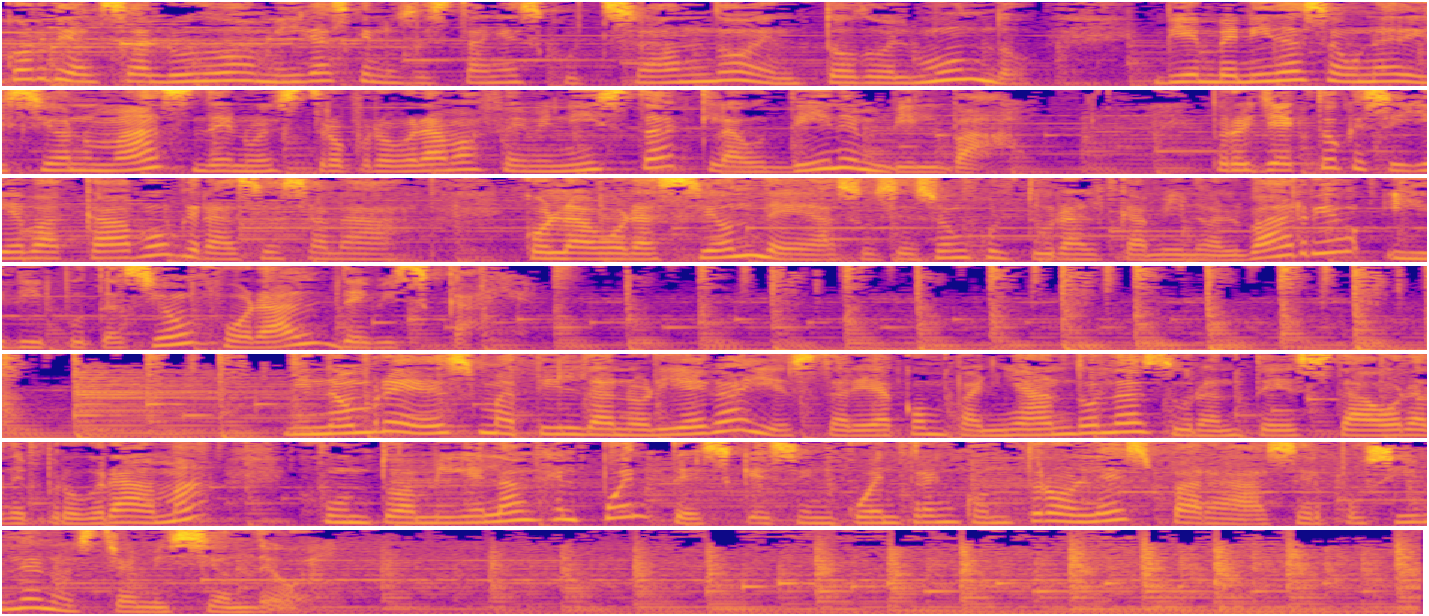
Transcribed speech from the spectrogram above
Un cordial saludo amigas que nos están escuchando en todo el mundo. Bienvenidas a una edición más de nuestro programa feminista Claudine en Bilbao. Proyecto que se lleva a cabo gracias a la colaboración de Asociación Cultural Camino al Barrio y Diputación Foral de Vizcaya. Mi nombre es Matilda Noriega y estaré acompañándolas durante esta hora de programa junto a Miguel Ángel Puentes, que se encuentra en controles para hacer posible nuestra emisión de hoy.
